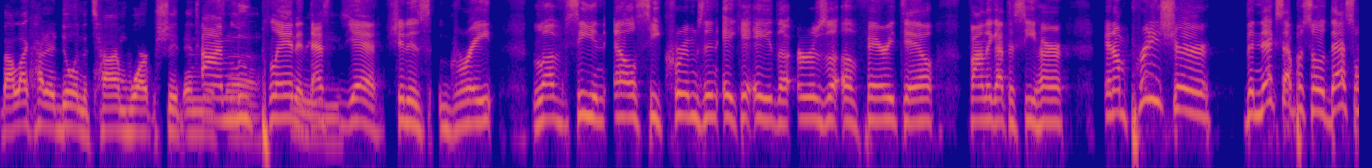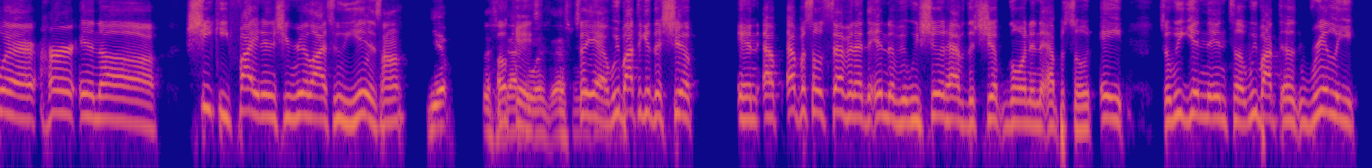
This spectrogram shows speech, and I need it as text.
but I like how they're doing the time warp shit and Time loop planet. That's yeah, shit is great. Love seeing Elsie Crimson, aka the Erza of Fairy Tail. Finally got to see her, and I'm pretty sure the next episode that's where her and uh Shiki fight, and she realized who he is, huh? Yep. That's exactly Okay, what- that's So yeah, we about to get the ship in episode seven. At the end of it, we should have the ship going into episode eight. So we getting into we about to really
